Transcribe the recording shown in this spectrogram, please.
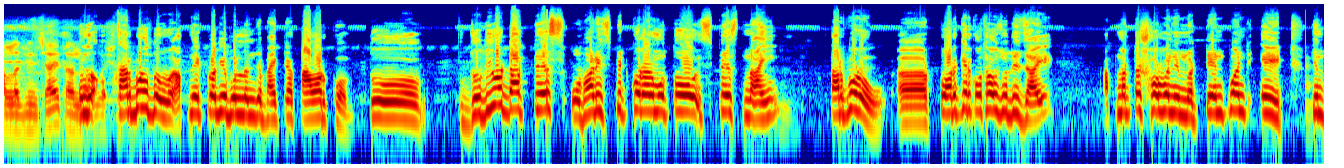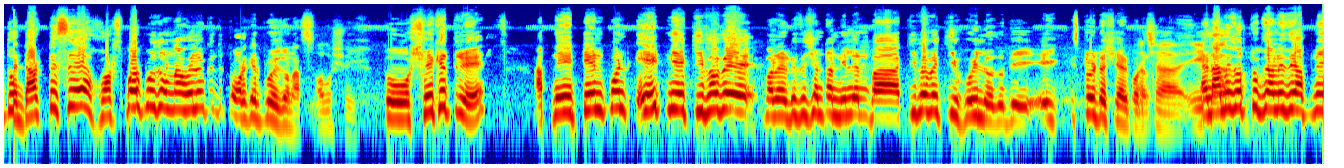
আল্লাহ যদি চায় তাহলে। তারপরেও তো আপনি একটু আগে বললেন যে বাইকটার পাওয়ার কম। তো যদিও ডার্ট টেস্ট ওভার স্পিড করার মতো স্পেস নাই তারপরেও টর্কের কথাও যদি যাই আপনারটা সর্বনিম্ন টেন পয়েন্ট এইট কিন্তু ডার্ট টেস্টে হর্স পাওয়ার প্রয়োজন না হলেও কিন্তু টর্কের প্রয়োজন আছে। অবশ্যই। তো সেক্ষেত্রে আপনি টেন পয়েন্ট এইট নিয়ে কীভাবে মানে ডিসিশনটা নিলেন বা কীভাবে কি হইল যদি এই স্টোরিটা শেয়ার করেন? আচ্ছা এইটা- আমি যতটুকু জানি যে আপনি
